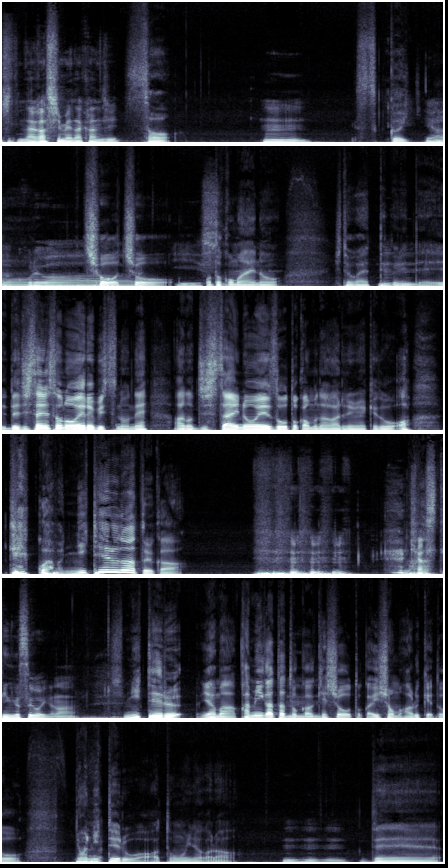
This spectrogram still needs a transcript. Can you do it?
ちょっと流し目な感じ？そう。うん。すっごいいやもうこれは超超男前の人がやってくれて、で実際にそのエルビスのねあの実際の映像とかも流れるんやけどあ結構やっぱ似てるなというか、まあ。キャスティングすごいよな。似てる。いやまあ髪型とかうん。化粧とか衣装もあるけど、いや似てるわと思いながら。うんうんで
